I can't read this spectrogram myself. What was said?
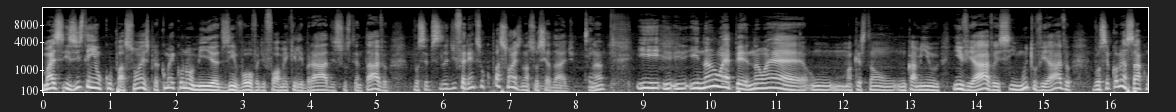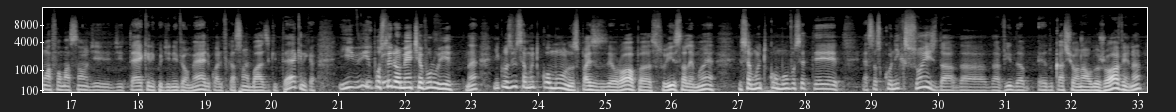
Mas existem ocupações para que uma economia desenvolva de forma equilibrada e sustentável, você precisa de diferentes ocupações na sociedade. Né? E, e, e, não é, não é um, uma questão, um caminho inviável, e sim muito viável, você começar com uma formação de, de técnico de nível médio, qualificação básica e técnica, e, e posteriormente evoluir. Né? Inclusive, isso é muito comum nos países da Europa, Suíça, Alemanha, isso é muito comum você ter essas conexões da, da, da vida educacional do jovem. Né?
